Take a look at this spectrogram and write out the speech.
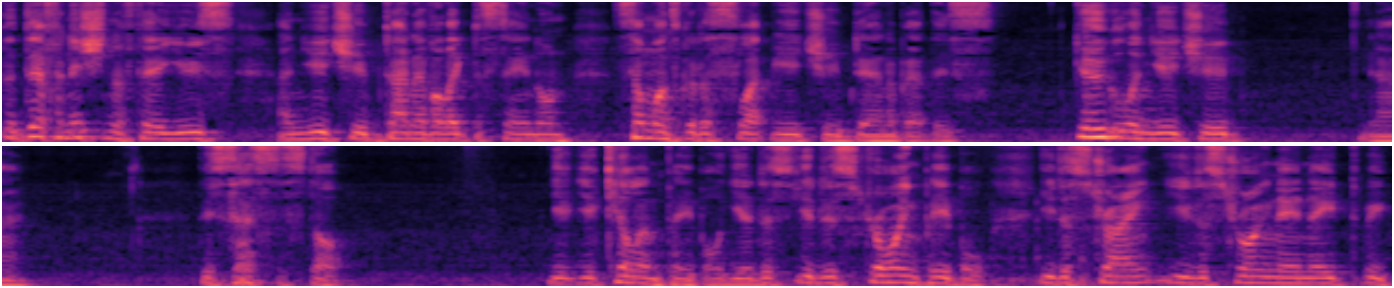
the definition of fair use, and YouTube don't have a leg to stand on. Someone's got to slap YouTube down about this. Google and YouTube, you know, this has to stop. You're killing people. You're just you're destroying people. You're destroying you're destroying their need to be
